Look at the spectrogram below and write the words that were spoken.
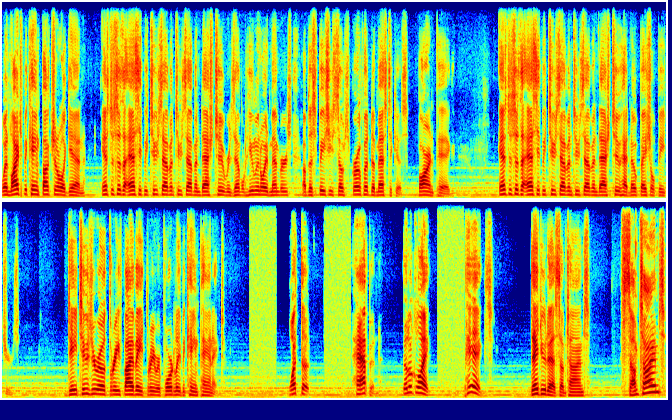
When lights became functional again, instances of SCP-2727-2 resembled humanoid members of the species Sus scrofa domesticus barn pig. Instances of SCP-2727-2 had no facial features. D-203-583 reportedly became panicked. What the… happened? They look like… pigs. They do that sometimes. Sometimes?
